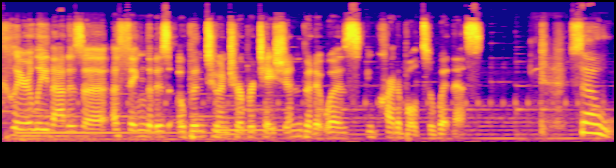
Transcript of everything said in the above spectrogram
clearly that is a, a thing that is open to interpretation but it was incredible to witness. So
